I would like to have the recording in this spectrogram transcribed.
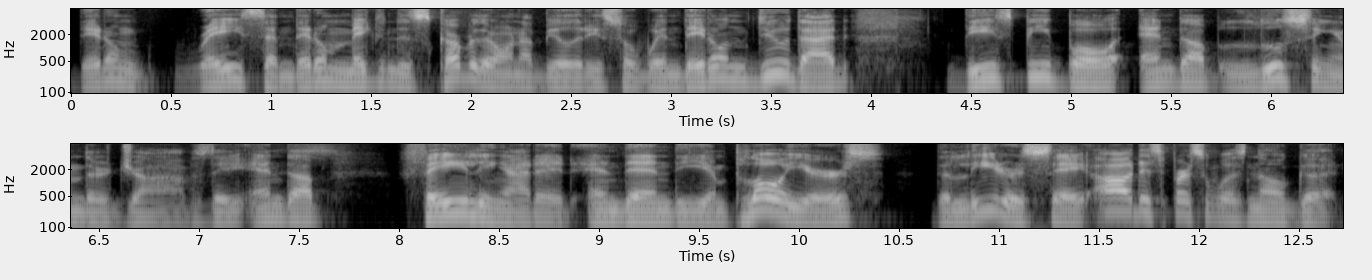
They don't raise them. They don't make them discover their own abilities. So when they don't do that, these people end up losing in their jobs. They end up failing at it. And then the employers, the leaders say, oh, this person was no good.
